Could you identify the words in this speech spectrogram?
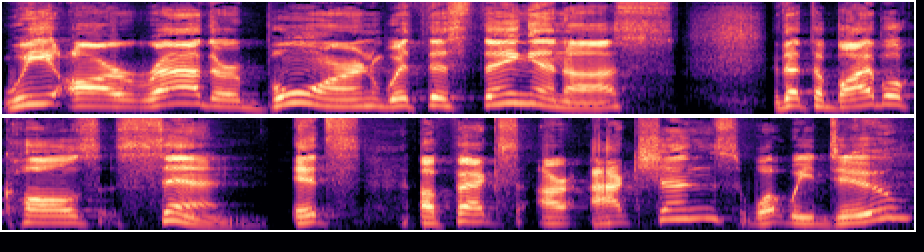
we are rather born with this thing in us that the Bible calls sin. It affects our actions, what we do.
